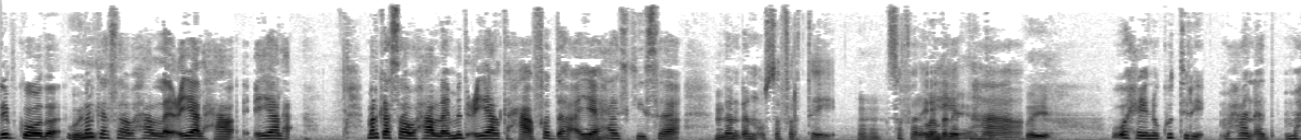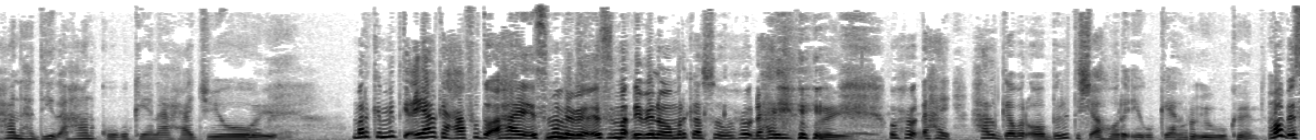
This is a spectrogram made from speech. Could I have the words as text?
Dhibkooda. Markaasaa waxaa la ciyaal xaa- ciyaal markaasaa waxaa la mid ciyaalka xaafadda ayaa xaaskiisa london u safartay. Mhm. safar ahayd. haa. Waxayna ku tiri maxaan ad- maxaan hadiyad ahaan kuugu keenaa xaajiyo marka midka ciyaalka xaafaddu ahaaye isma isma dhibinoo markaasu wuxuu dhahay. Wuxuu dhahay hal gabar oo british ah hore iigu keen. Hore igu keen. Maba is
